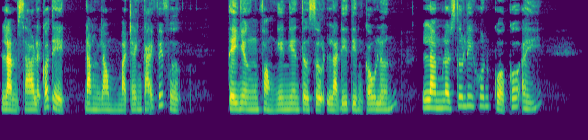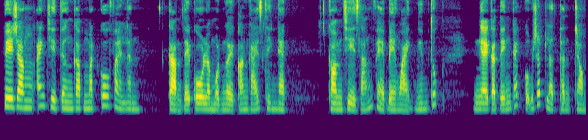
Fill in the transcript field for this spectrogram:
làm sao lại có thể đằng lòng mà tranh cãi với vợ? Thế nhưng phòng nghiên nghiên thực sự là đi tìm câu lớn, làm luật sư ly hôn của cô ấy. Tuy rằng anh chỉ từng gặp mặt cô vài lần, cảm thấy cô là một người con gái xinh đẹp. Không chỉ dáng vẻ bề ngoài nghiêm túc, ngay cả tính cách cũng rất là thận trọng.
